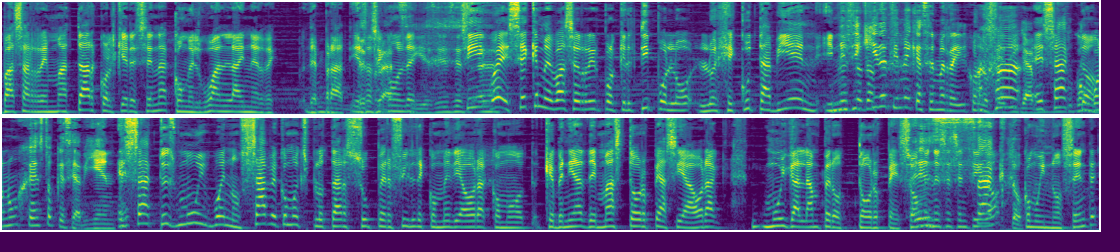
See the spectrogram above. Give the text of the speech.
vas a rematar cualquier escena con el one-liner de, de Pratt. Y De es así Pratt, como el de. sí, sí, sí, Sí, es- güey, sé que me va a hacer reír porque el tipo lo, lo ejecuta bien. Y no Ni siquiera tiene que hacerme reír con lo que diga. exacto. Con, con un gesto que se aviente. Exacto, es muy bueno. Sabe cómo explotar su perfil de comedia ahora, como que venía de más torpe hacia ahora muy galán, pero torpezón en ese sentido, Exacto. como inocente.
